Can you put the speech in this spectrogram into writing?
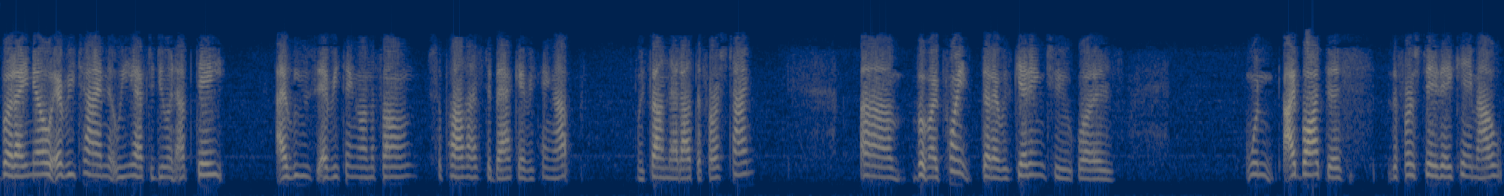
but I know every time that we have to do an update, I lose everything on the phone, so Paul has to back everything up. We found that out the first time. Um, but my point that I was getting to was when I bought this the first day they came out,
